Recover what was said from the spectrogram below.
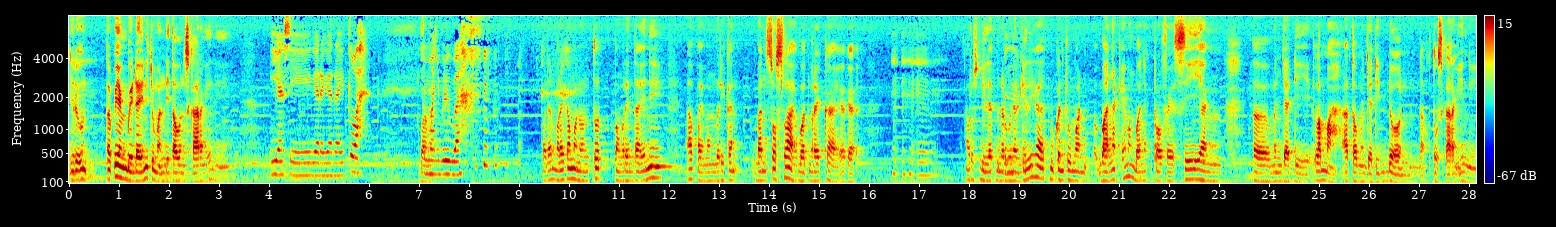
Jadi, un- tapi yang beda ini cuma di tahun sekarang ini. iya sih gara-gara itulah Banget. semuanya berubah Padahal mereka menuntut pemerintah ini apa ya memberikan bansos lah buat mereka ya Mm-mm-mm. harus dilihat benar-benar dilihat bukan cuman banyak emang banyak profesi yang eh, menjadi lemah atau menjadi down waktu sekarang ini.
